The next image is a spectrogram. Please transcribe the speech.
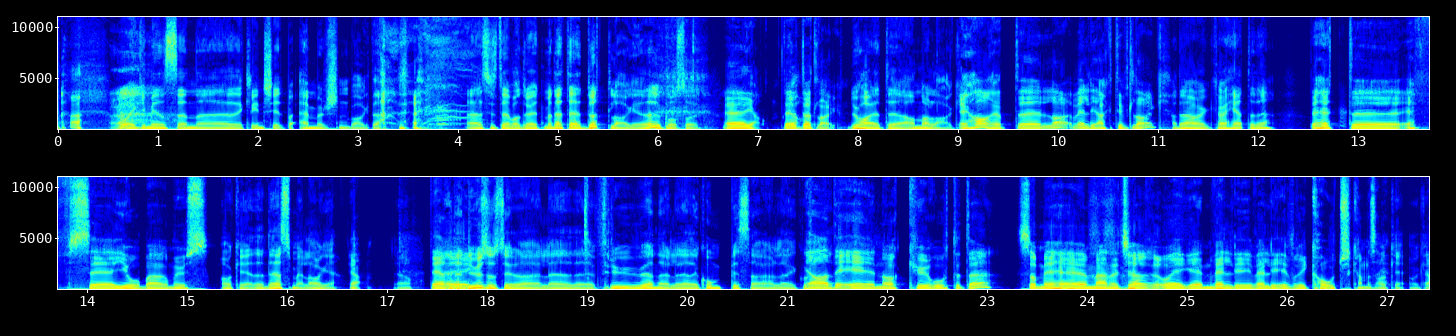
og ikke minst en eh, clean sheet på Emerson bak der. Jeg syns det var drøyt. Men dette er dødt lag, er det du påstår? Eh, Ja, det er Ja. dødt lag. Du har et eh, annet lag. Jeg har et eh, la, veldig aktivt lag. Ja, det har, hva heter det? Det heter eh, FC Jordbærmus. Ok, det er det som er laget? Ja. Ja. Er det du som styrer, eller er det fruen, eller er det kompiser? Eller Ja, det er nok hun rotete, som er manager, og jeg er en veldig veldig ivrig coach, kan vi si. Ok, ok.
